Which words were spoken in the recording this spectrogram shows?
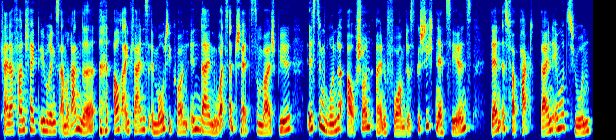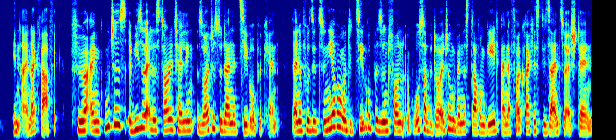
Kleiner Fun Fact übrigens am Rande, auch ein kleines Emoticon in deinen WhatsApp-Chats zum Beispiel ist im Grunde auch schon eine Form des Geschichtenerzählens, denn es verpackt deine Emotionen in einer Grafik. Für ein gutes visuelles Storytelling solltest du deine Zielgruppe kennen. Deine Positionierung und die Zielgruppe sind von großer Bedeutung, wenn es darum geht, ein erfolgreiches Design zu erstellen.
